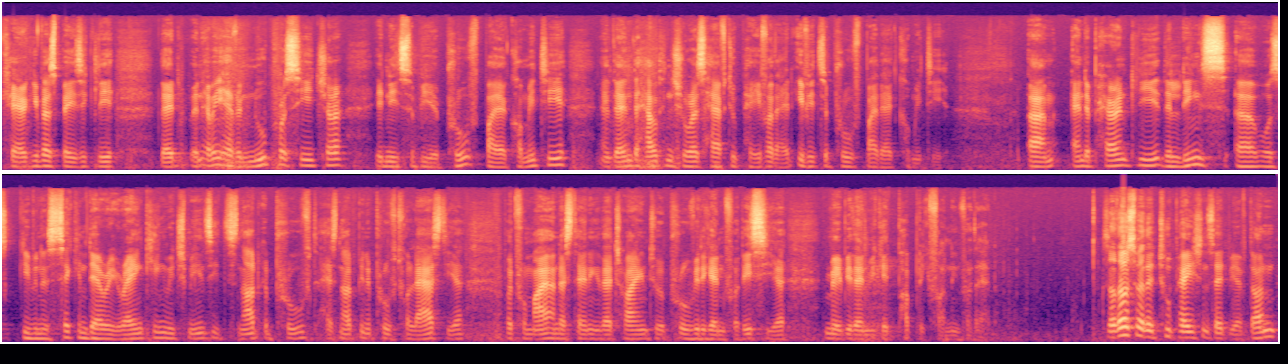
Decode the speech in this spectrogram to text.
caregivers basically that whenever you have a new procedure, it needs to be approved by a committee, and then the health insurers have to pay for that if it's approved by that committee. Um, and apparently, the LINX uh, was given a secondary ranking, which means it's not approved, has not been approved for last year. But from my understanding, they're trying to approve it again for this year. Maybe then we get public funding for that. So those were the two patients that we have done.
